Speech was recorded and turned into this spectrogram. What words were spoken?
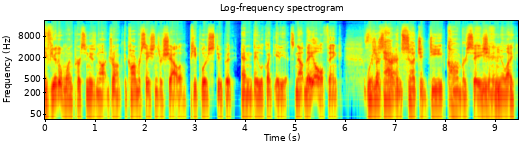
if you're the one person who's not drunk, the conversations are shallow, people are stupid, and they look like idiots. Now, they all think we're just having time." such a deep conversation. and you're like,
